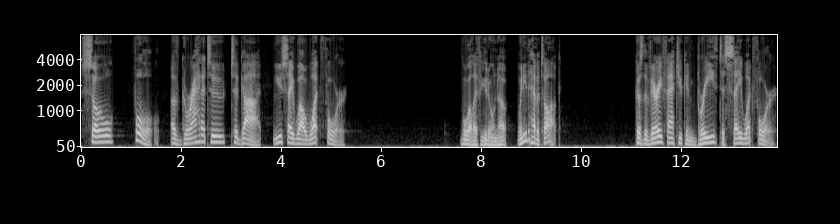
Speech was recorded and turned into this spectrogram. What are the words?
so full of gratitude to God. You say, well, what for? Well, if you don't know, we need to have a talk. Because the very fact you can breathe to say what for,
